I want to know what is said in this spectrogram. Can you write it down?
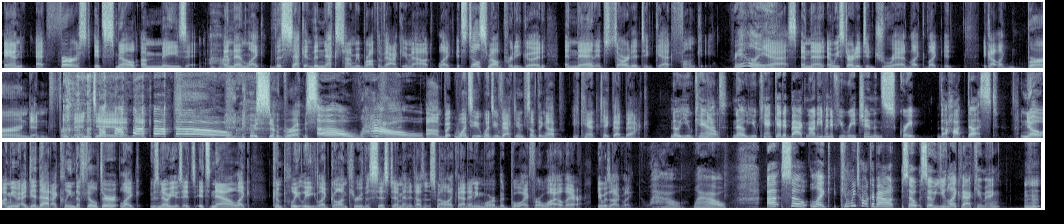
And at first, it smelled amazing. Uh-huh. And then, like, the second, the next time we brought the vacuum out, like, it still smelled pretty good. And then it started to get funky. really? Yes, and then and we started to dread like like it it got like burned and fermented and like Oh. it was so gross. oh, wow. Um, but once you once you vacuum something up, you can't take that back. No, you can't. No. you can't get it back. Not even if you reach in and scrape the hot dust. No, I mean I did that. I cleaned the filter. Like it was no use. It's it's now like completely like gone through the system and it doesn't smell like that anymore. But boy, for a while there, it was ugly. Wow. Wow. Uh, so, like, can we talk about? So, so you like vacuuming? Mm-hmm.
